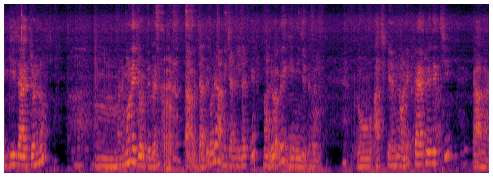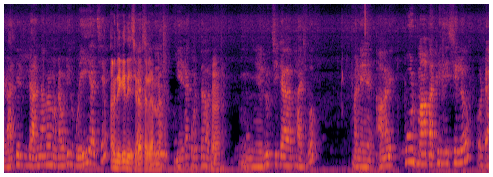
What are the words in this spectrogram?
এগিয়ে যাওয়ার জন্য মানে জোর দেবেন। তা- যাতে করে আমি চ্যানেলটাকে ভালোভাবে এগিয়ে নিয়ে যেতে পারি। তো আজকে আমি অনেক টায়ার্ড হয়ে গেছি। আর রাতের রান্না আমার মোটামুটি হয়েই আছে। আমি দেখে দিয়েছি রাতের রান্না। ইয়েটা করতে হবে। হ্যাঁ। উম, লুচিটা ভাজবো। মানে আমার পুর মা পাঠিয়ে দিয়েছিল। ওটা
